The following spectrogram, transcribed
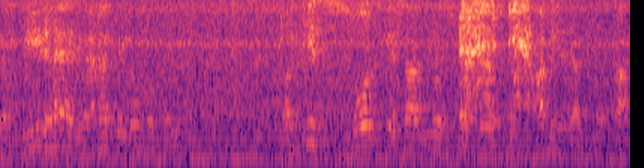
गंभीर हैं हरियाणा के लोगों के लिए। और किस सोच के साथ वो इसको आगे ले जाते हैं? काम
